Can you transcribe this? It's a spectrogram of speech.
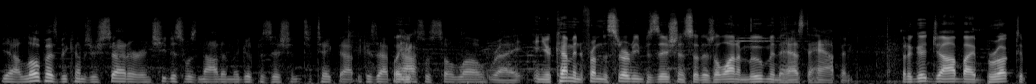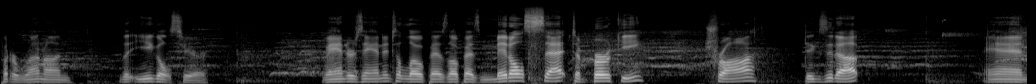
Yeah, Lopez becomes your setter, and she just was not in the good position to take that because that Well, pass was so low. Right. And you're coming from the serving position, so there's a lot of movement that has to happen. But a good job by Brooke to put a run on the Eagles here. Vander Zanden to Lopez. Lopez middle set to Berkey. Traw digs it up. And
